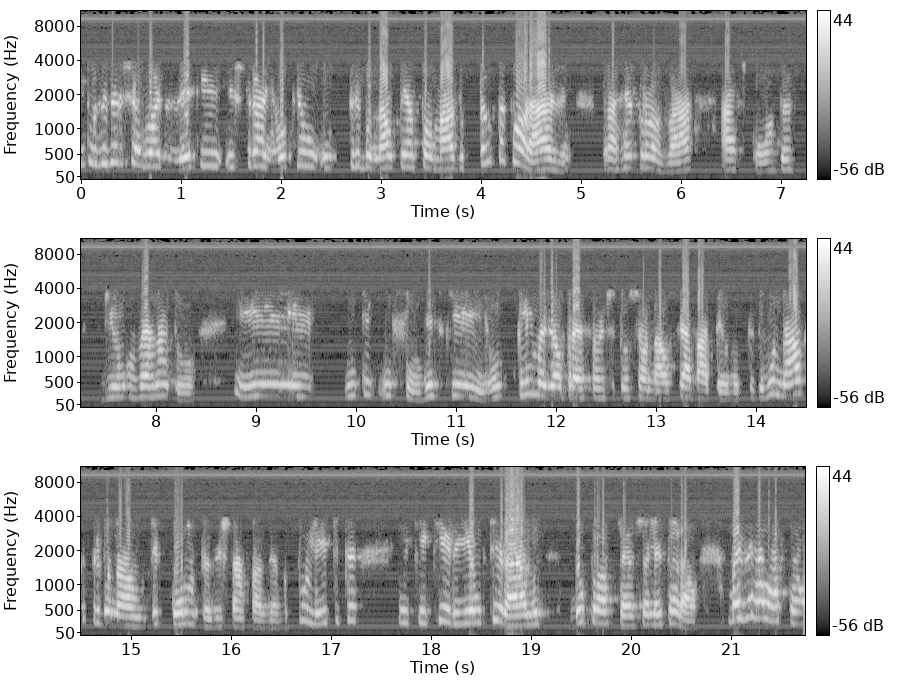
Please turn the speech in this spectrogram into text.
Inclusive, ele chegou a dizer que estranhou que o, o tribunal tenha tomado tanta coragem para reprovar as contas de um governador. E, enfim, diz que um clima de opressão institucional se abateu no tribunal, que o Tribunal de Contas está fazendo política e que queriam tirá-lo do processo eleitoral. Mas em relação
